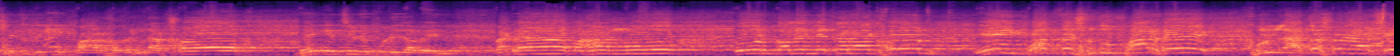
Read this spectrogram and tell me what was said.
সেতু থেকে পার হবেন না, সব ভেঙে চুরে পড়ে যাবেন। বেটা মাহমুদ তোর দলের নেতারা এখন এই পদ্মা শুধু পার হয়ে খুলনা দশরে আসে,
